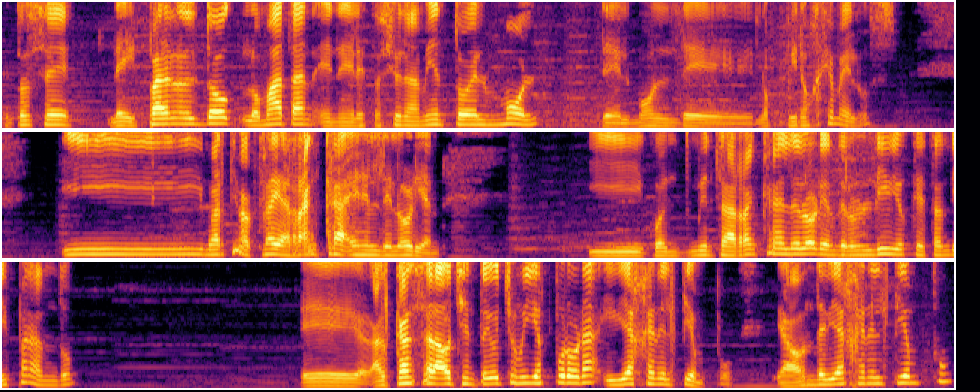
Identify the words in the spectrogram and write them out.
Entonces le disparan al Doc, lo matan en el estacionamiento del mall, del mall de los Pinos Gemelos. Y Marty McFly arranca en el DeLorean. Y mientras arranca en el DeLorean de los libios que están disparando, eh, alcanza las 88 millas por hora y viaja en el tiempo. ¿Y a dónde viaja en el tiempo?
